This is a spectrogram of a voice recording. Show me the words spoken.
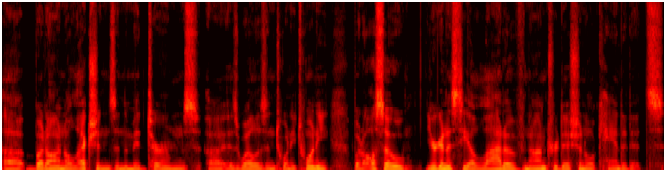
uh, but on elections in the midterms uh, as well as in 2020. But also, you're going to see a lot of non traditional candidates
